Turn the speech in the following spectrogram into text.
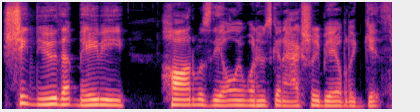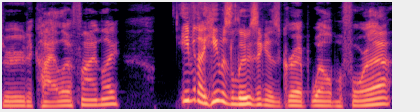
she knew that maybe Han was the only one who's going to actually be able to get through to Kylo finally, even though he was losing his grip well before that.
